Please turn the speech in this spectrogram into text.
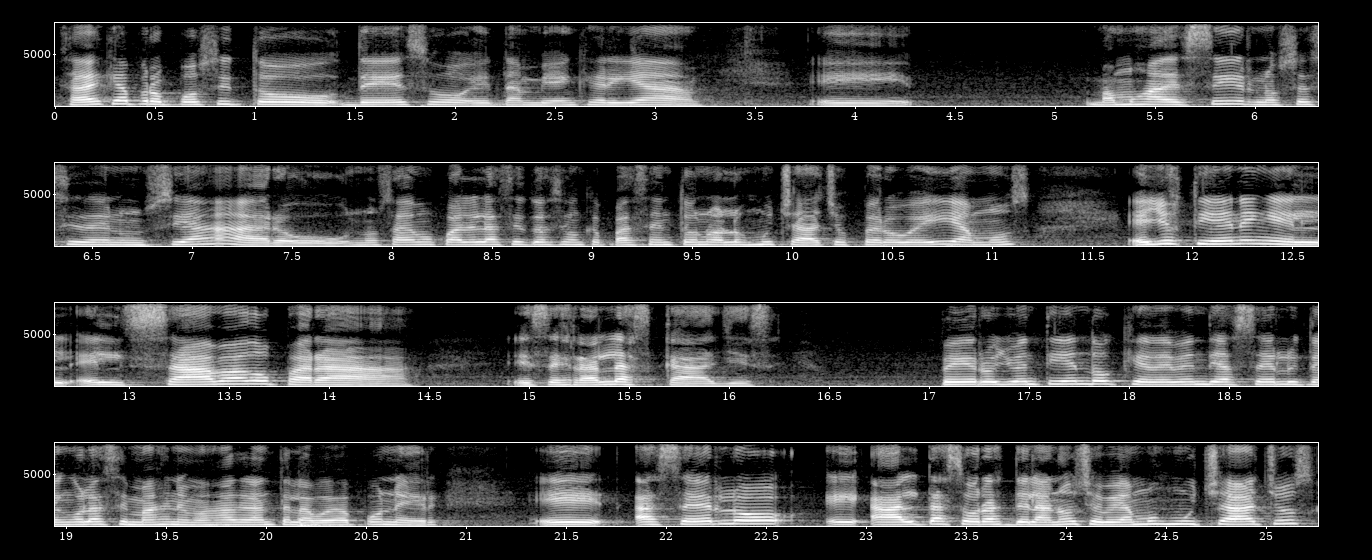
Sabes que a propósito de eso, eh, también quería, eh, vamos a decir, no sé si denunciar o no sabemos cuál es la situación que pasa en torno a los muchachos, pero veíamos, ellos tienen el, sábado para eh, cerrar las calles pero yo entiendo que deben de hacerlo y tengo las imágenes más adelante, las voy a poner, eh, hacerlo eh, a altas horas de la noche. Veamos muchachos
